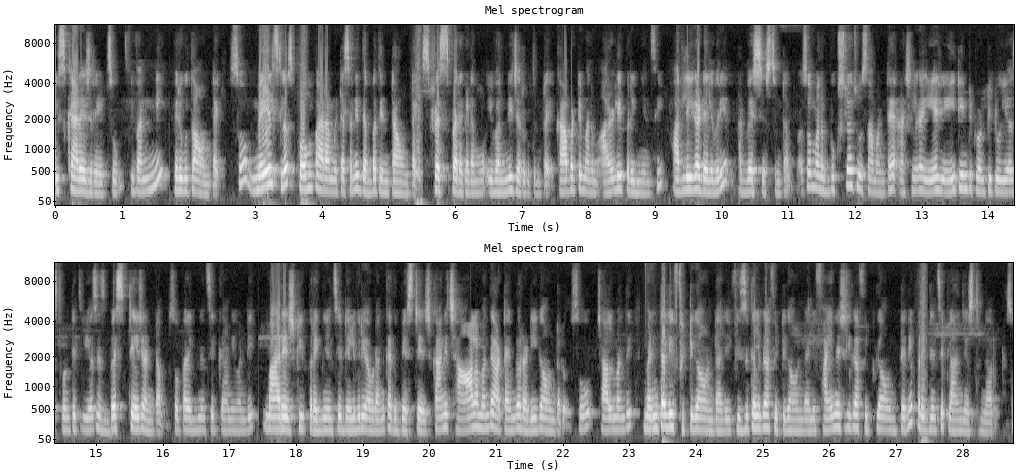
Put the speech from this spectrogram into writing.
miscarriage rates ఇవన్నీ పెరుగుతూ ఉంటాయి. సో మేల్స్లో స్పర్మ్ పారామీటర్స్ అని దెబ్బతింటా ఉంటాయి. స్ట్రెస్ పెరగడము ఇవన్నీ జరుగుతుంటాయి. కాబట్టి మనం అర్లీ ప్రెగ్నెన్సీ అర్లీగా డెలివరీ అడ్వైస్ చేస్తుంటాం. సో మన బుక్స్లో చూసామంటే యాక్చువల్గా age eighteen to twenty two years twenty three years is best stage అంటాం. సో ప్రెగ్నెన్సీకి కానివ్వండి మ్యారేజ్కి ప్రెగ్నెన్సీ డెలివరీ అవ్వడానికి అది బెస్ట్ స్టేజ్ కానీ చాలా మంది ఆ టైంలో రెడీగా ఉంటారు సో చాలా మంది మెంటలీ ఫిట్గా ఉండాలి ఫిజికల్ ఫిజికల్గా ఫిట్గా ఉండాలి ఫైనాన్షియల్గా గా ఫిట్గా ఉంటేనే ప్రెగ్నెన్సీ ప్లాన్ చేస్తున్నారు. సో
